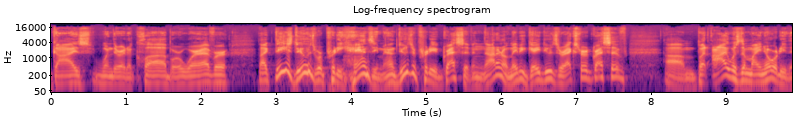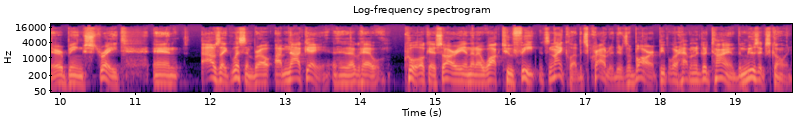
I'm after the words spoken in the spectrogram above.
guys when they're at a club or wherever. Like these dudes were pretty handsy, man. Dudes are pretty aggressive. And I don't know, maybe gay dudes are extra aggressive. Um, but I was the minority there being straight. And I was like, listen, bro, I'm not gay. And like, okay, cool. Okay, sorry. And then I walk two feet. It's a nightclub. It's crowded. There's a bar. People are having a good time. The music's going.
